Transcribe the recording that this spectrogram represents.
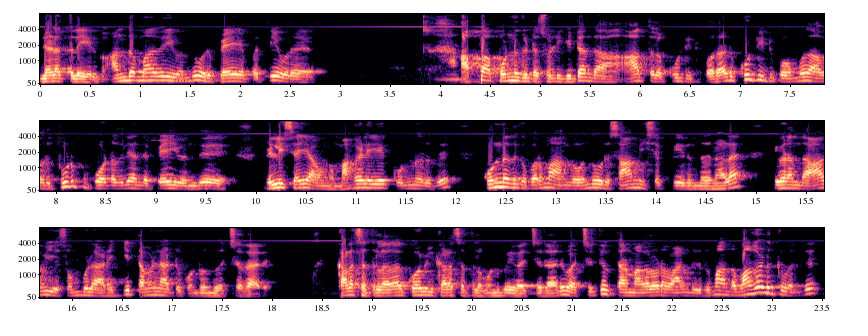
நிலத்துல இருக்கும். அந்த மாதிரி வந்து ஒரு பேயை பத்தி ஒரு அப்பா பொண்ணுகிட்ட சொல்லிக்கிட்டு அந்த ஆத்துல கூட்டிட்டு போறாரு. கூட்டிட்டு போகும்போது அவர் துடுப்பு போட்டதுலேயே அந்த பேய் வந்து ரிலீஸ் ஆகி அவங்க மகளையே கொன்னுருது. கொன்னதுக்கு அப்புறமா அங்க வந்து ஒரு சாமி சக்தி இருந்ததுனால இவர் அந்த ஆவியை சொம்புல அடக்கி தமிழ்நாட்டுக்கு கொண்டு வந்து வச்சிடறாரு. கலசத்துல அதாவது கோவில் கலசத்துல கொண்டு போய் வச்சிடறாரு. வச்சுட்டு தன் மகளோட வாழ்ந்துக்கிட்டு அந்த மகளுக்கு வந்து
